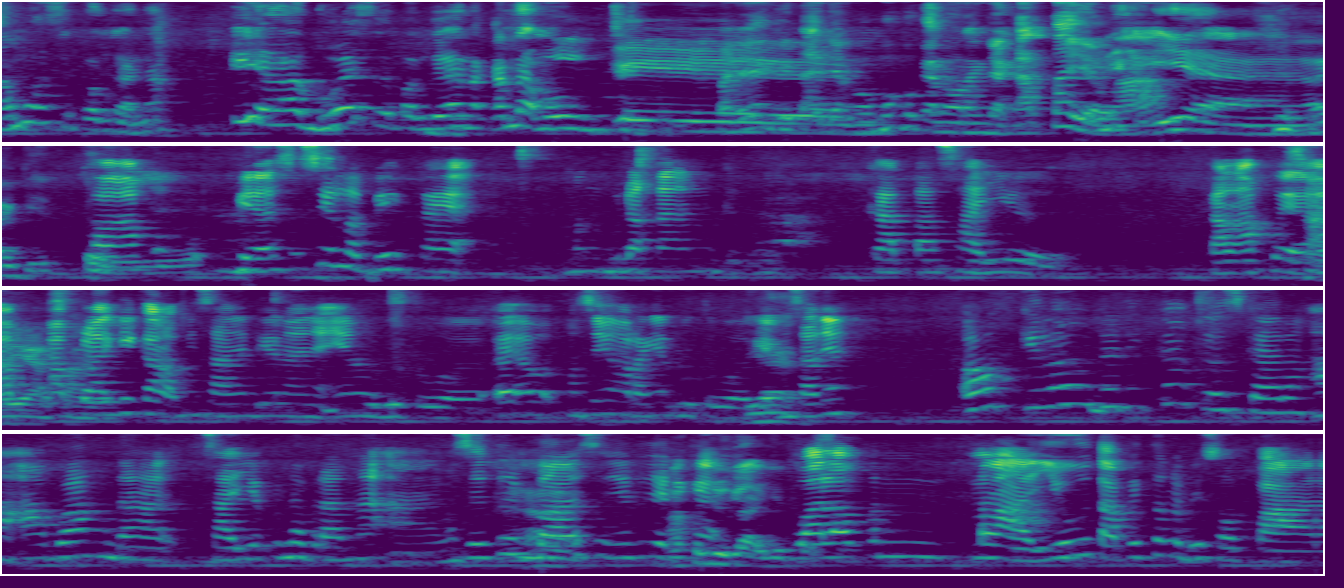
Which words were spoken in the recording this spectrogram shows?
kamu asli Pontianak? Iya gue asli Pontianak. Kan nggak mungkin. Padahal kita ajak ngomong bukan orang Jakarta ya Nah, Pak. Iya gitu. Kalau aku biasa sih lebih kayak menggunakan kata saya. Kalau aku ya, Saya, ap- apalagi kalau misalnya dia nanyain lebih tua, eh maksudnya orangnya lebih tua, Iya. ya misalnya Oh, kila udah nikah ke sekarang. Ah, abang dah saya pun udah beranak. Ah, Maksudnya itu Nah, bahasanya tuh jadi kayak gitu walaupun Melayu tapi itu lebih sopan.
